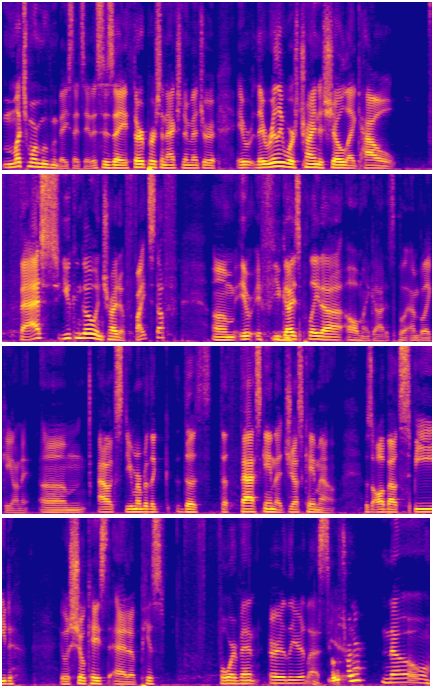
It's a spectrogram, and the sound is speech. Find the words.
much more movement based. I'd say this is a third person action adventure. It, they really were trying to show like how fast you can go and try to fight stuff. Um, i- if you guys played, uh, oh my god, it's bl- I'm blanking on it. Um, Alex, do you remember the the the fast game that just came out? It was all about speed. It was showcased at a PS4 event earlier last year. Ghostrunner. No,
